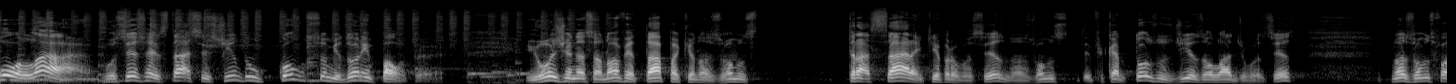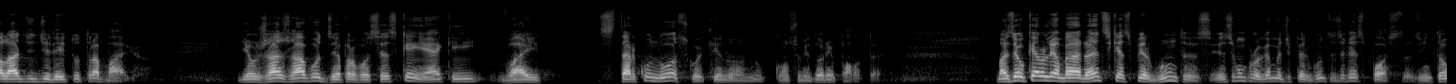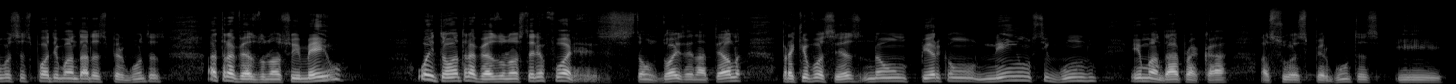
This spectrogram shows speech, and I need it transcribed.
Olá, você já está assistindo o Consumidor em Pauta. E hoje, nessa nova etapa que nós vamos traçar aqui para vocês, nós vamos ficar todos os dias ao lado de vocês, nós vamos falar de direito do trabalho. E eu já já vou dizer para vocês quem é que vai estar conosco aqui no, no Consumidor em Pauta. Mas eu quero lembrar antes que as perguntas, esse é um programa de perguntas e respostas, então vocês podem mandar as perguntas através do nosso e-mail ou então através do nosso telefone. Estão os dois aí na tela para que vocês não percam nem um segundo em mandar para cá as suas perguntas e,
